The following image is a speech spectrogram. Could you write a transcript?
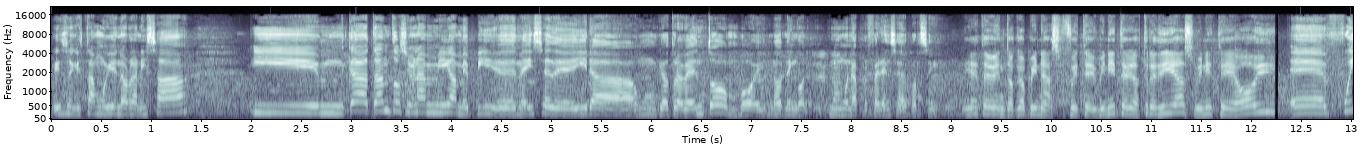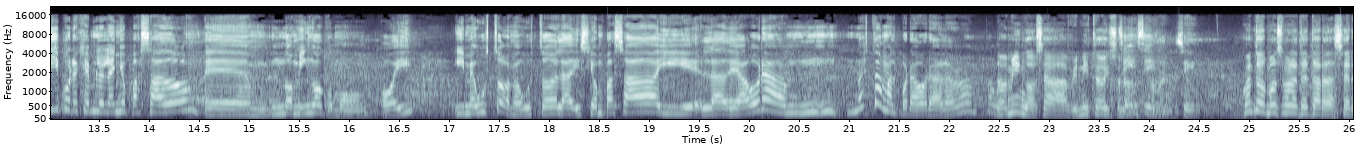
que dicen que está muy bien organizada. Y mm, cada tanto si una amiga me, pide, me dice de ir a un que otro evento, voy, no tengo ninguna preferencia de por sí. ¿Y este evento qué opinás? ¿Fuiste, ¿Viniste los tres días? ¿Viniste hoy? Eh, fui, por ejemplo, el año pasado, eh, un domingo como hoy, y me gustó, me gustó la edición pasada y la de ahora mm, no está mal por ahora, la verdad. Domingo, o sea, viniste hoy solo. Sí, sí, sí. ¿Cuánto más o menos te tarda hacer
